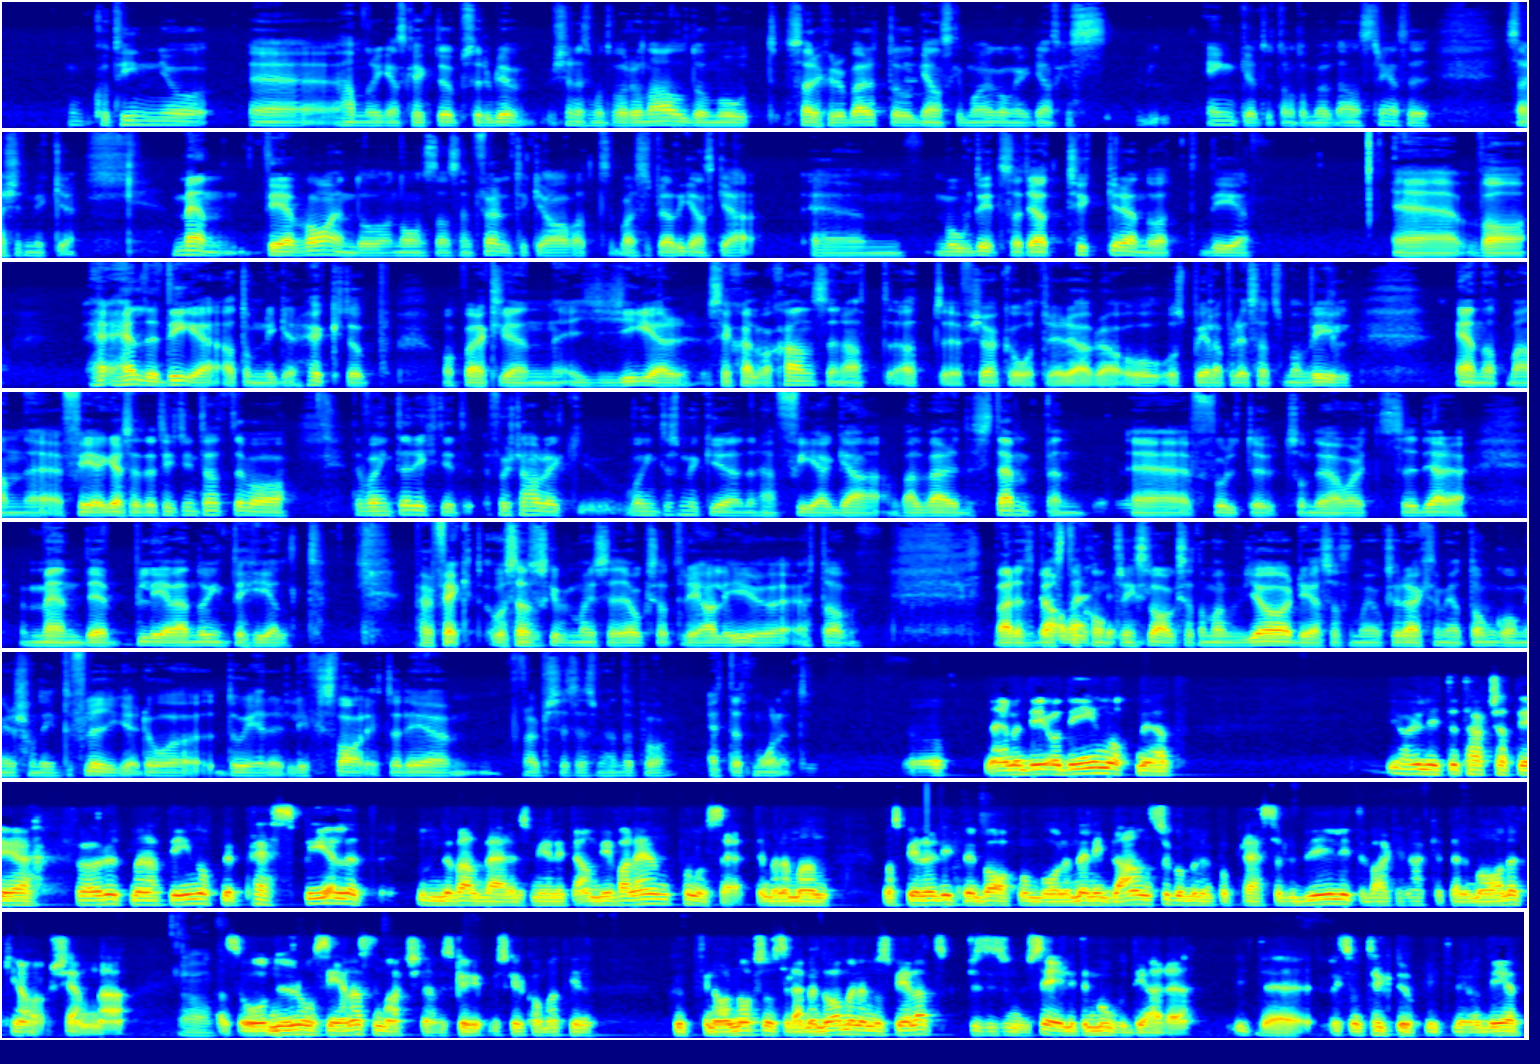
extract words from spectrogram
Coutinho eh, hamnade ganska högt upp så det blev, kändes som att det var Ronaldo mot Sergio Roberto ganska många gånger ganska enkelt utan att de behövde anstränga sig särskilt mycket. Men det var ändå någonstans en följd tycker jag av att Barca spelade ganska eh, modigt så att jag tycker ändå att det eh, var hellre det att de ligger högt upp och verkligen ger sig själva chansen att, att eh, försöka återerövra och, och spela på det sätt som man vill än att man eh, fegar. Så jag tyckte inte att det var, det var inte riktigt, första halvlek var inte så mycket den här fega Valverde-stämpeln eh, fullt ut som det har varit tidigare. Men det blev ändå inte helt perfekt. Och sen så ska man ju säga också att Real är ju ett av världens bästa ja, kontringslag så att om man gör det så får man ju också räkna med att de gånger som det inte flyger då, då är det livsfarligt och det var precis det som hände på 1-1 målet. Ja. Nej men det, och det är något med att vi har ju lite touchat det förut men att det är något med pressspelet under Valverde som är lite ambivalent på något sätt. Jag menar man, man spelar lite med bakom bollen men ibland så går man upp på press och det blir lite varken hackat eller malet kan jag känna. Ja. Alltså, och nu de senaste matcherna, vi ska, vi ska komma till cupfinalen också. Så där. Men då har man ändå spelat, precis som du säger, lite modigare. Lite, liksom tryckt upp lite mer. Och det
